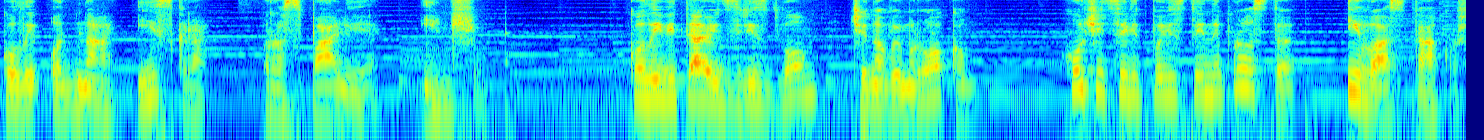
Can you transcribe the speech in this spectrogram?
коли одна іскра розпалює іншу. Коли вітають з Різдвом чи Новим роком, хочеться відповісти не просто і вас також,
